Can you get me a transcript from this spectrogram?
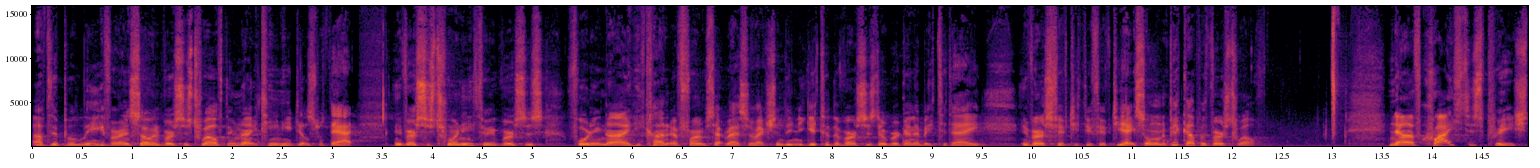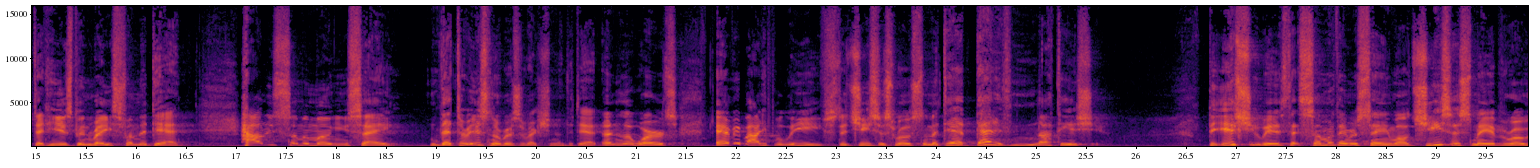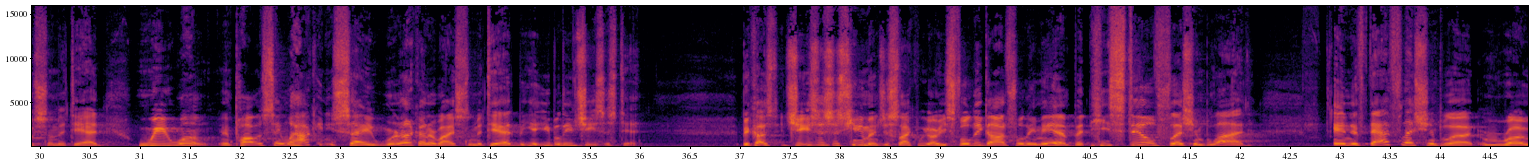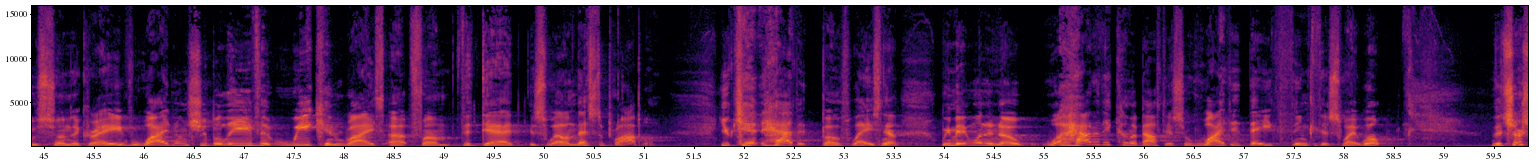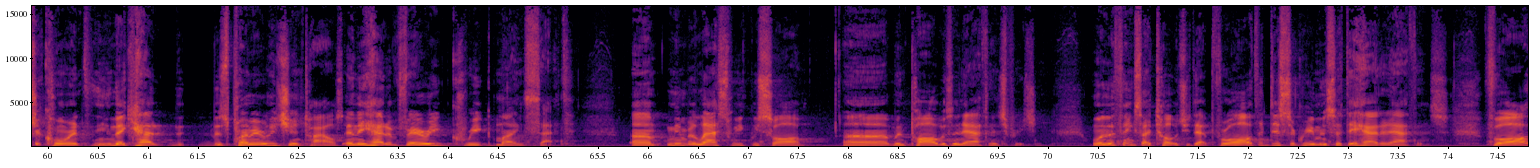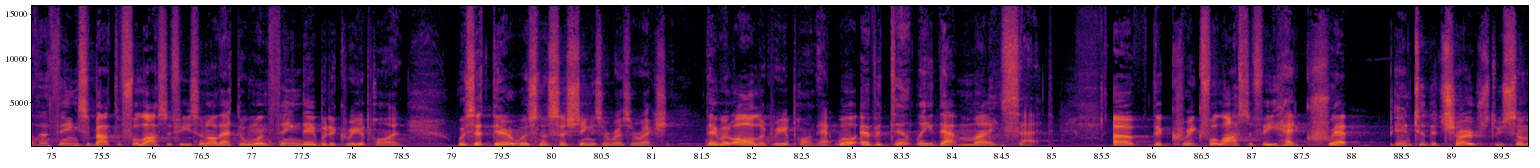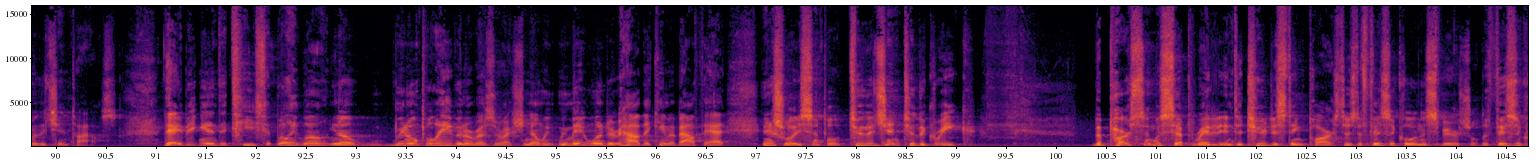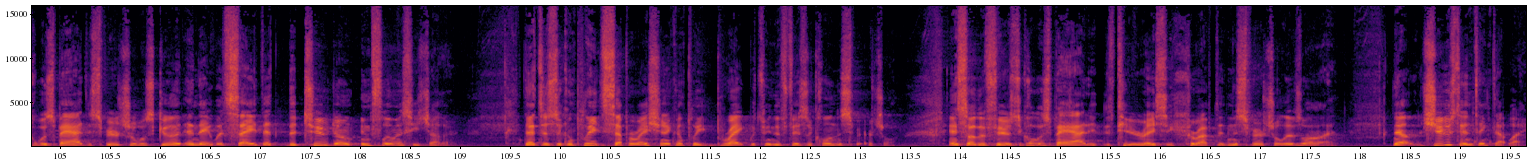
of the believer. And so in verses 12 through 19, he deals with that. In verses 20 through verses 49, he kind of affirms that resurrection. Then you get to the verses that we're going to be today in verse 50 through 58. So I want to pick up with verse 12. Now, if Christ is preached that he has been raised from the dead, how do some among you say that there is no resurrection of the dead? In other words, everybody believes that Jesus rose from the dead. That is not the issue. The issue is that some of them are saying, well, Jesus may have rose from the dead, we won't. And Paul is saying, well, how can you say we're not going to rise from the dead, but yet you believe Jesus did? Because Jesus is human, just like we are. He's fully God, fully man, but he's still flesh and blood. And if that flesh and blood rose from the grave, why don't you believe that we can rise up from the dead as well? And that's the problem. You can't have it both ways. Now, we may want to know well, how did they come about this, or why did they think this way? Well, the church of Corinth, they had it's primarily Gentiles, and they had a very Greek mindset. Um, remember last week we saw uh, when Paul was in Athens preaching. One of the things I told you that for all the disagreements that they had at Athens, for all the things about the philosophies and all that, the one thing they would agree upon was that there was no such thing as a resurrection. They would all agree upon that. Well, evidently, that mindset of the Greek philosophy had crept into the church through some of the Gentiles. They began to teach that, well, well you know, we don't believe in a resurrection. Now, we, we may wonder how they came about that. And it's really simple. To the, to the Greek, the person was separated into two distinct parts there's the physical and the spiritual. The physical was bad, the spiritual was good, and they would say that the two don't influence each other. That there's a complete separation, a complete break between the physical and the spiritual. And so the physical is bad, it deteriorates, it's corrupted, and the spiritual lives on. Now, Jews didn't think that way.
